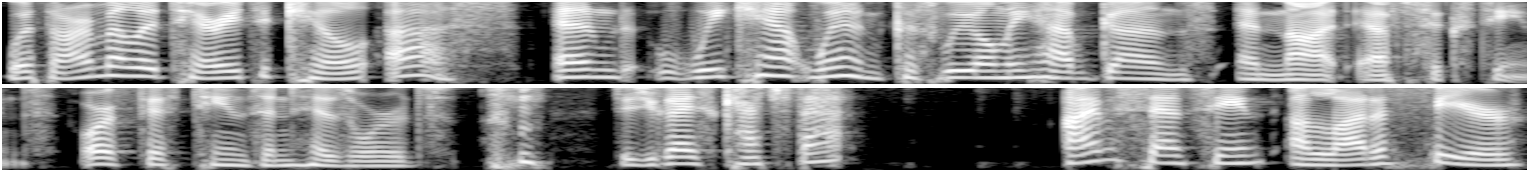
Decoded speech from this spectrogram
with our military to kill us. And we can't win because we only have guns and not F 16s or 15s in his words. Did you guys catch that? I'm sensing a lot of fear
